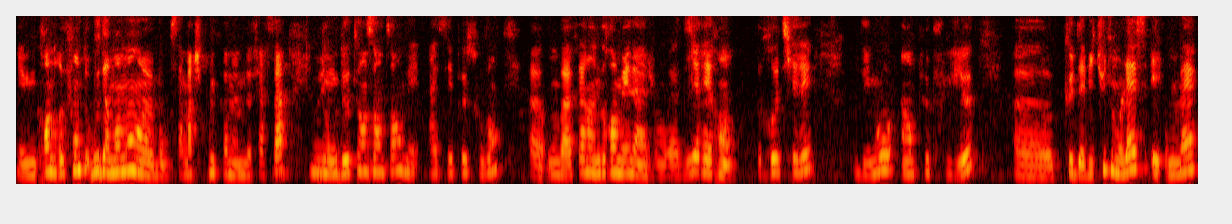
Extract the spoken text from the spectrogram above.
Il y a eu une grande refonte. Au bout d'un moment, bon, ça marche plus quand même de faire ça. Donc, de temps en temps, mais assez peu souvent, on va faire un grand ménage, on va dire, et retirer des mots un peu plus vieux que d'habitude on laisse et on met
